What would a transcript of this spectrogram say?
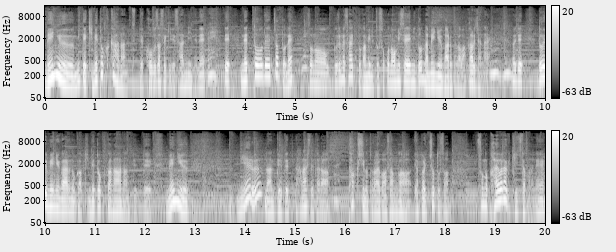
メニュー見て決めとくかなんて言って後部座席で3人でね。えでネットでちょっとねね。そのグルメサイトとか見るとそこのお店にどんなメニューがあるかが分かるじゃない、うんうんそれでどういうメニューがあるのか決めとくかななんて言ってメニュー見えるなんて言って話してたら、タクシーのドライバーさんがやっぱりちょっとさその会話だけ聞いてたからね、はい。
